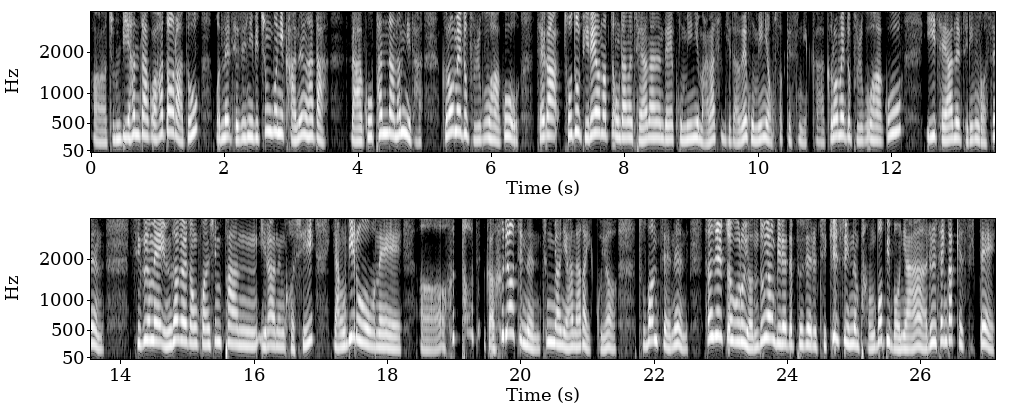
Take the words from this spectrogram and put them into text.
어, 준비한다고 하더라도 원내 재진입이 충분히 가능하다. 라고 판단합니다. 그럼에도 불구하고 제가 저도 비례연합정당을 제안하는 데 고민이 많았습니다. 왜 고민이 없었겠습니까? 그럼에도 불구하고 이 제안을 드린 것은 지금의 윤석열 정권 심판이라는 것이 양비론에 어, 흩어 그러니까 흐려지는 측면이 하나가 있고요. 두 번째는 현실적으로 연동형 비례대표제를 지킬 수 있는 방법이 뭐냐를 생각했을 때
